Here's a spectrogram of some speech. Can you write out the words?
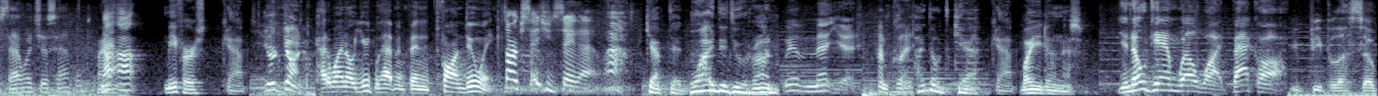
Is that what just happened? Nuh-uh. Me first, Cap. You're done. How do I know you haven't been fondueing? Stark says you'd say that. Ah, Captain, why did you run? We haven't met yet. I'm Clint. I don't care. Cap, why are you doing this? You know damn well why. Back off. You people are so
